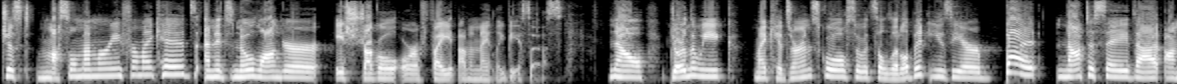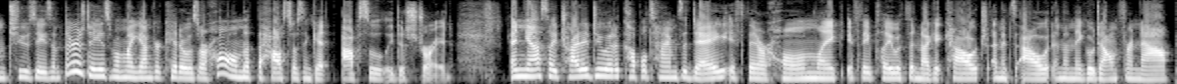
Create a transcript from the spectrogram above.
just muscle memory for my kids, and it's no longer a struggle or a fight on a nightly basis. Now, during the week, my kids are in school, so it's a little bit easier, but not to say that on Tuesdays and Thursdays when my younger kiddos are home that the house doesn't get absolutely destroyed. And yes, I try to do it a couple times a day if they're home, like if they play with the nugget couch and it's out and then they go down for a nap.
